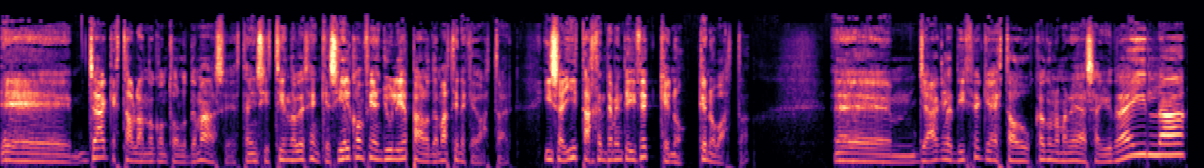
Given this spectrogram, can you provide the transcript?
eh, Jack está hablando con todos los demás, está insistiéndoles en que si él confía en Juliet, para los demás tiene que bastar. Y Sayid gentemente dice que no, que no basta. Eh, Jack les dice que ha estado buscando una manera de salir de la isla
